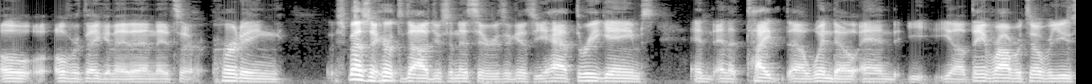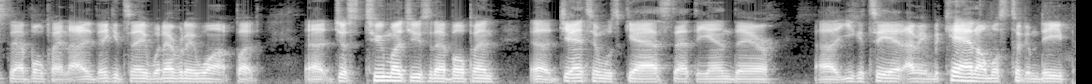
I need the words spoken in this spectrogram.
o- overthinking it, and it's hurting, especially hurt the Dodgers in this series because you had three games and and a tight uh, window. And you know, Dave Roberts overused that bullpen. I, they could say whatever they want, but uh, just too much use of that bullpen. Uh, Jansen was gassed at the end there. Uh, you could see it. I mean, McCann almost took him deep.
